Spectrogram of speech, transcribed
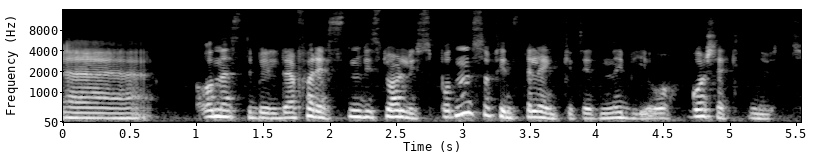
Eh, og neste bilde. Forresten, hvis du har lyst på den, så fins det lenke til den i bio. Gå og sjekk den ut.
